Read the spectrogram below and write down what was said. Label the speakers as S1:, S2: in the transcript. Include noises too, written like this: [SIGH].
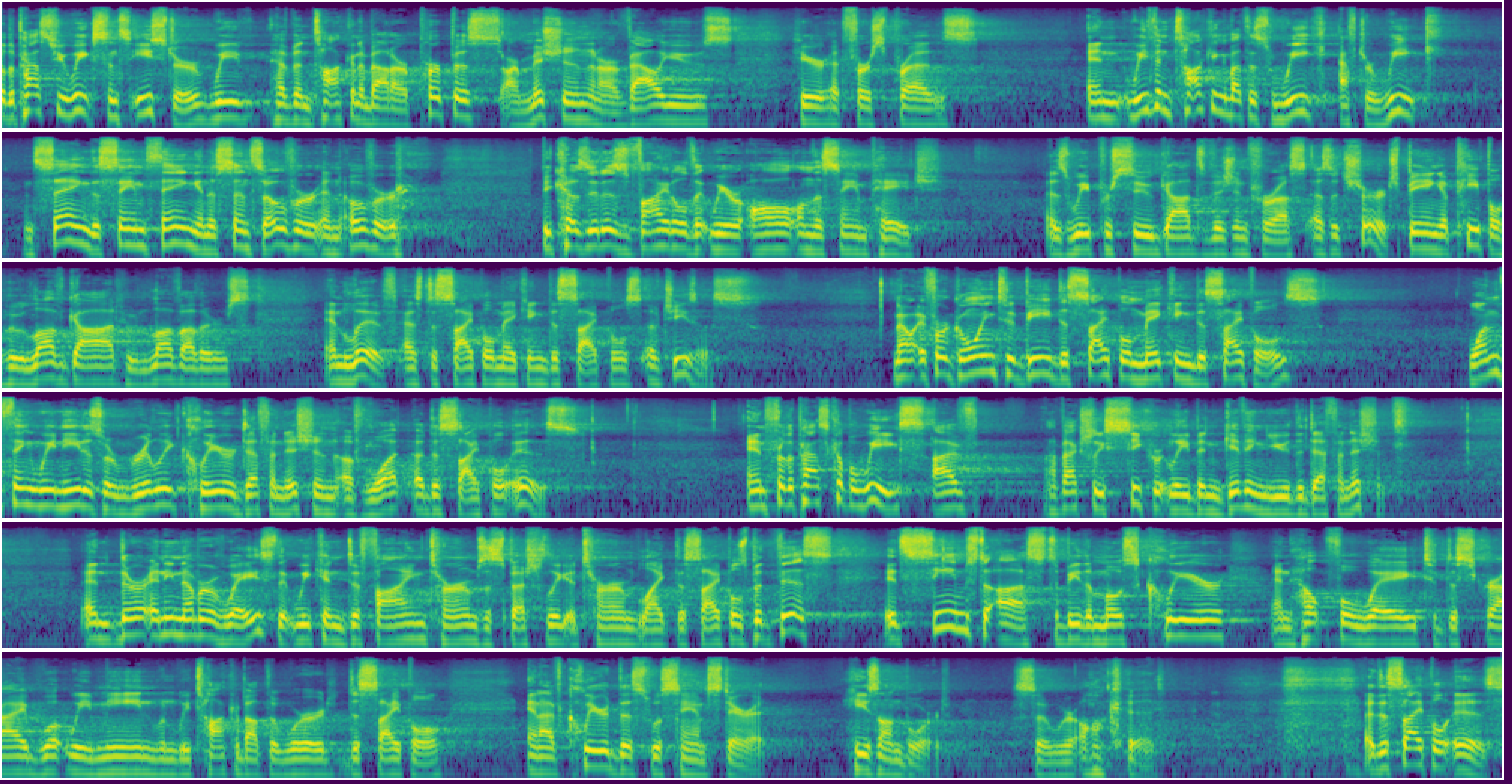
S1: For the past few weeks since Easter, we have been talking about our purpose, our mission, and our values here at First Pres. And we've been talking about this week after week and saying the same thing in a sense over and over [LAUGHS] because it is vital that we are all on the same page as we pursue God's vision for us as a church, being a people who love God, who love others, and live as disciple making disciples of Jesus. Now, if we're going to be disciple making disciples, one thing we need is a really clear definition of what a disciple is. And for the past couple weeks, I've, I've actually secretly been giving you the definitions. And there are any number of ways that we can define terms, especially a term like disciples, but this, it seems to us to be the most clear and helpful way to describe what we mean when we talk about the word disciple. And I've cleared this with Sam Sterrett. He's on board, so we're all good. A disciple is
